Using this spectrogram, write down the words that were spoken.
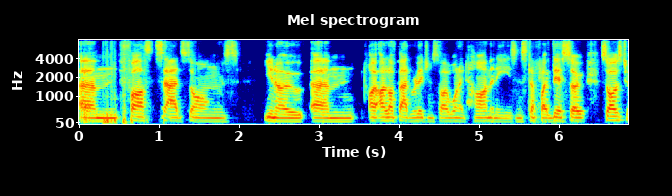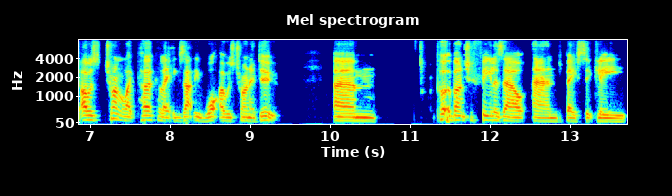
um, fast, sad songs. You know, um, I, I, love Bad Religion, so I wanted harmonies and stuff like this. So, so I was I was trying to like percolate exactly what I was trying to do. Um, put a bunch of feelers out, and basically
